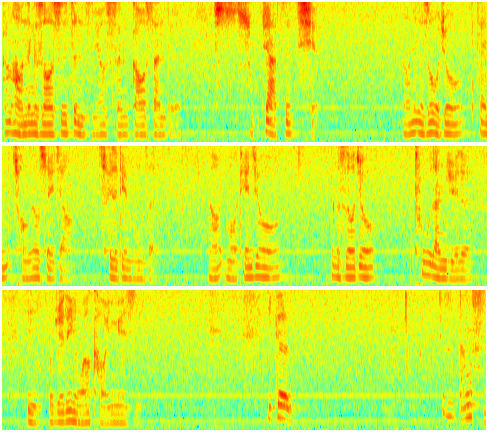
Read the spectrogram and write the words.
刚好那个时候是正值要升高三的暑假之前，然后那个时候我就在床上睡觉，吹着电风扇，然后某天就那个时候就突然觉得，嗯，我决定我要考音乐系，一个。就是当时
